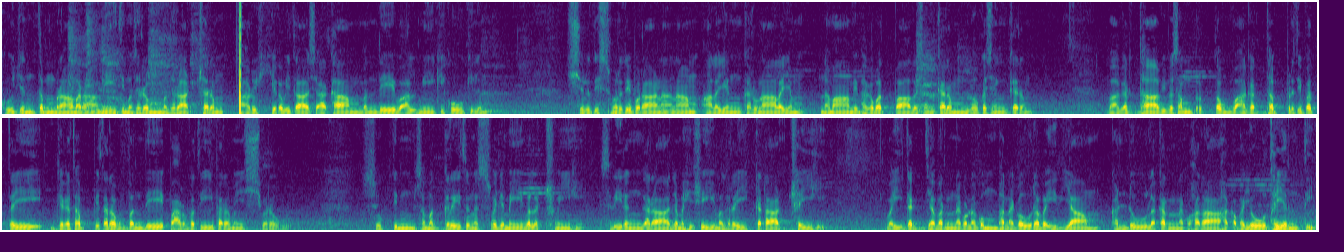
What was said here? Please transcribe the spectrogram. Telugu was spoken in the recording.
కూజంతం రామ రామీతి మధురం మధురాక్షరం ఆరుహ్య కవితాశాఖాం వందే వాల్మీకికోకిలం శృతిస్మృతిపురాణానాం ఆలయం కరుణాలయం నమామి భగవత్పాదశంకరం లోకశంకరం. వాగర్ధావివ సంపృక్త వాగర్ధ ప్రతిపత్తయే జగత పితరౌ వందే పార్వతీపరమేశ్వరౌ సూక్తిం సమగ్రయతున స్వయమేవ లక్ష్మీ శ్రీరంగరాజమహిషీ శ్రీరంగరాజమహిషీమధురైకటాక్షై వైదగ్ధ్యవర్ణగుణగుంభనగౌరవైర్యాం కండూలకర్ణకుహరా కవయోధయంతి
